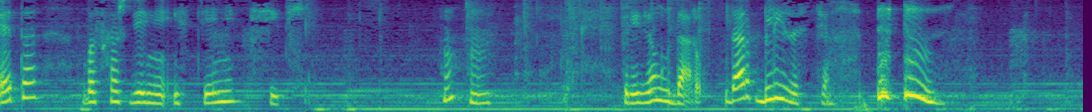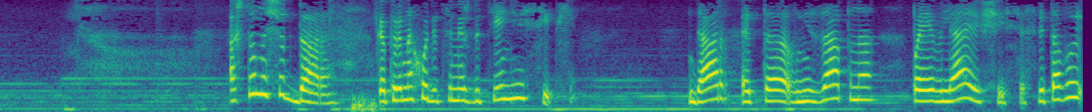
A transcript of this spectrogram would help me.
Это восхождение из тени в ситхи. Угу. Перейдем к дару. Дар близости. А что насчет дара, который находится между тенью и ситхи? Дар – это внезапно появляющийся световой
